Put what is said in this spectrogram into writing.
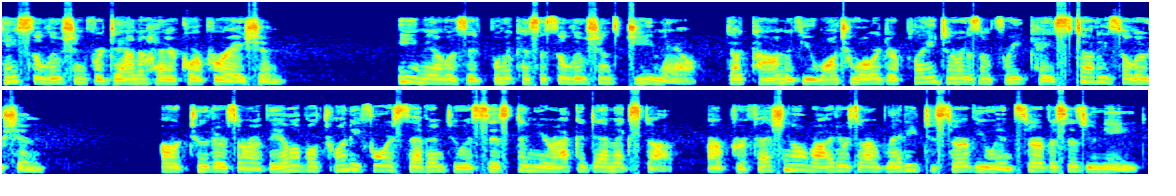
Case solution for Danaher Corporation. Email us at buycasesolutionsgmail.com if you want to order plagiarism-free case study solution. Our tutors are available 24-7 to assist in your academic stuff. Our professional writers are ready to serve you in services you need.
